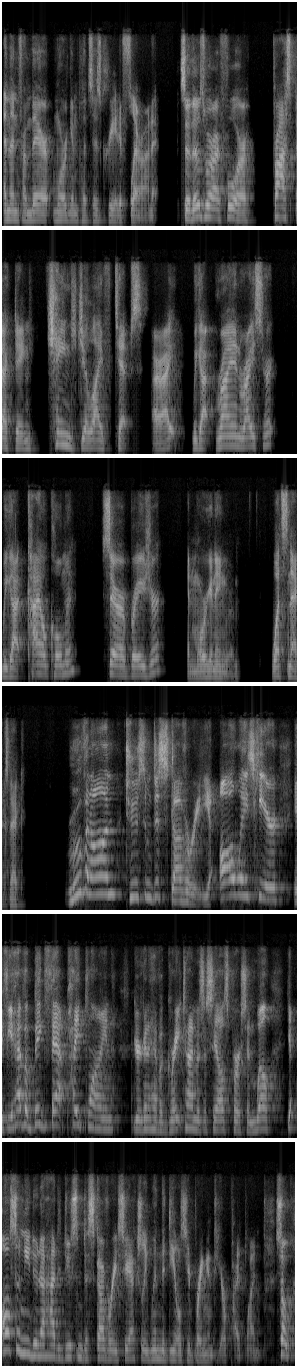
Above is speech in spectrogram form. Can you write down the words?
And then from there morgan puts his creative flair on it. So those were our four prospecting changed your life tips. All right. We got Ryan Reisert, we got Kyle Coleman, Sarah Brazier, and Morgan Ingram. What's next, Nick? Moving on to some discovery. You always hear if you have a big fat pipeline, you're going to have a great time as a salesperson. Well, you also need to know how to do some discovery so you actually win the deals you bring into your pipeline. So,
